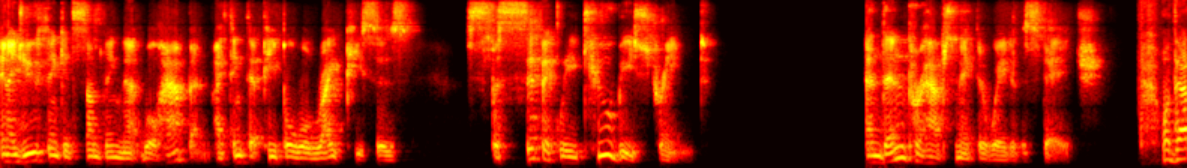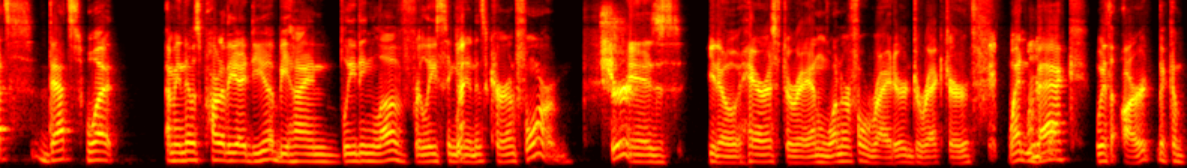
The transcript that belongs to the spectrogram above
And I do think it's something that will happen. I think that people will write pieces specifically to be streamed and then perhaps make their way to the stage. Well, that's that's what I mean. That was part of the idea behind Bleeding Love releasing it in its current form. Sure. Is you know Harris Doran, wonderful writer, director, went Wonderful. back with Art, the com-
